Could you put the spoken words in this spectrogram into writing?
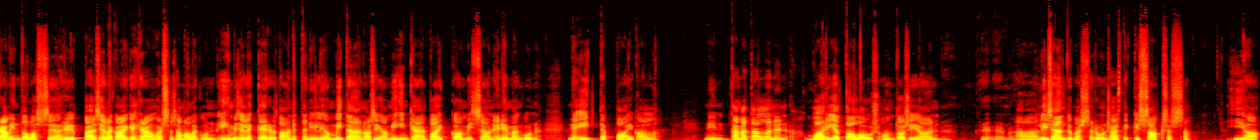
ravintolassa ja ryyppää siellä kaiken rauhassa samalla kun ihmisille kerrotaan, että niillä ei ole mitään asiaa mihinkään paikkaan, missä on enemmän kuin ne itse paikalla. Niin tämä tällainen varjotalous on tosiaan ää, lisääntymässä runsaastikin Saksassa. Ja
